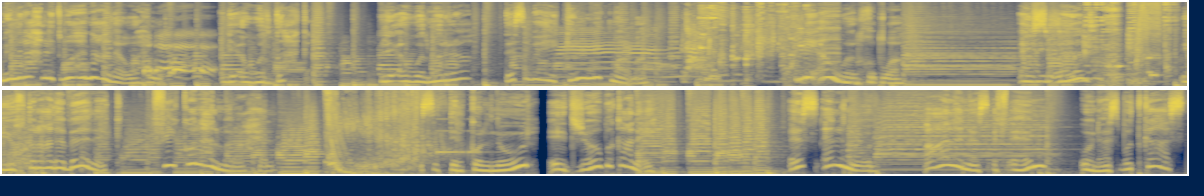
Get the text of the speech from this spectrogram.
من رحلة وهن على وهن. لأول ضحكة لأول مرة تسمعي كلمة ماما. لأول خطوة. أي سؤال يخطر على بالك في كل هالمراحل. ست الكل نور تجاوبك عليه. اسأل نور على ناس اف ام وناس بودكاست.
